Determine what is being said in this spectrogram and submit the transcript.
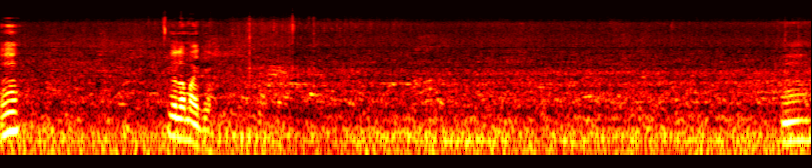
Hmm? Dia lama je. Hmm.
